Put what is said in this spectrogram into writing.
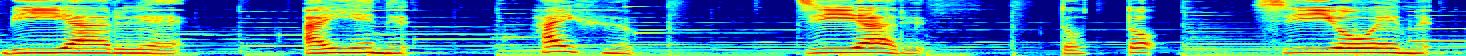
bra-in-gr.com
